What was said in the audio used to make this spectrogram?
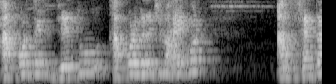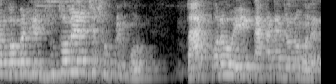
থাপ্পড় থেকে যেহেতু থাপ্পড় মেরেছিল হাইকোর্ট, আর সেন্ট্রাল গভর্নমেন্টকে জুতো মেরেছে সুপ্রিম কোর্ট, তারপরেও এই টাকাটা জনগণের,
